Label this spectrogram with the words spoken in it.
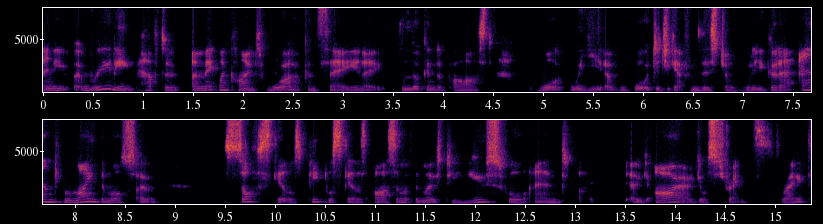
And you really have to, I make my clients work and say, you know, look in the past. What were you, what did you get from this job? What are you good at? And remind them also soft skills, people skills are some of the most useful and uh, are your strengths, right?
